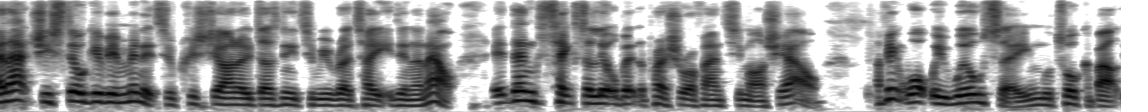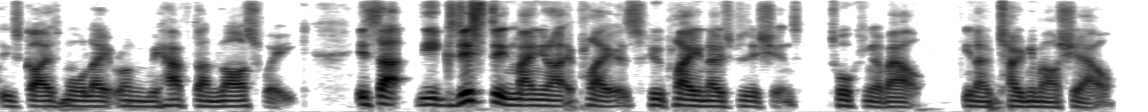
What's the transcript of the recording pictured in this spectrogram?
and actually still give him minutes if Cristiano does need to be rotated in and out. It then takes a little bit of the pressure off Anthony Martial. I think what we will see, and we'll talk about these guys more later on, we have done last week, is that the existing Man United players who play in those positions, talking about, you know, Tony Martial,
